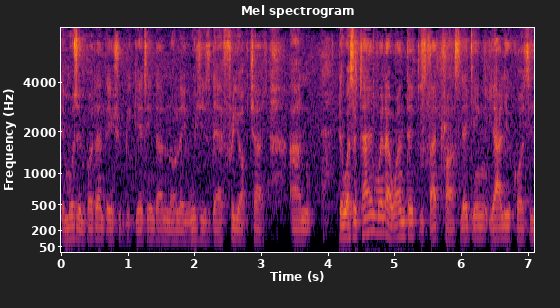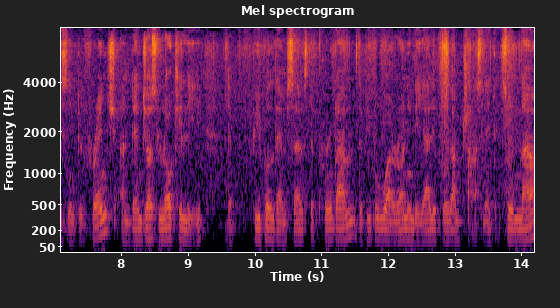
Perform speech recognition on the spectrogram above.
The most important thing should be getting that knowledge which is there free of charge. And there was a time when i wanted to start translating YALI courses into french and then just luckily the people themselves the program the people who are running the YALI program translated so now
